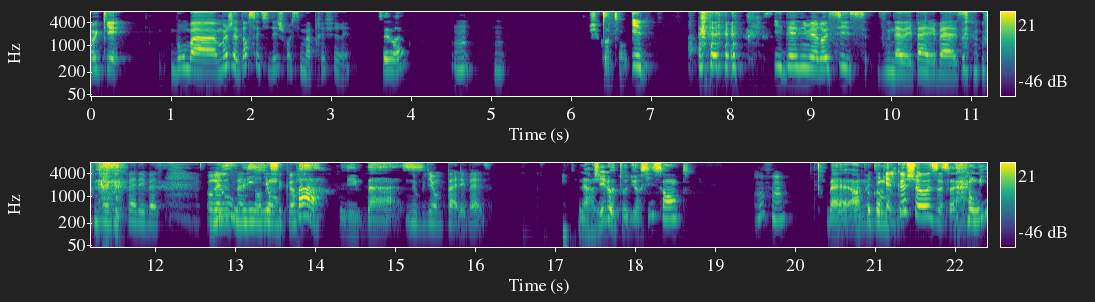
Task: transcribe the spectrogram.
ok. Bon, bah, moi, j'adore cette idée. Je crois que c'est ma préférée. C'est vrai, Mm. je suis contente. Id- Idée numéro 6. Vous n'avez pas les bases. Vous n'avez pas les bases. N'oublions pas les bases. N'oublions pas les bases. L'argile autodurcissante. Bah, Ça un me peu dit comme quelque chose. Ça- oui,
